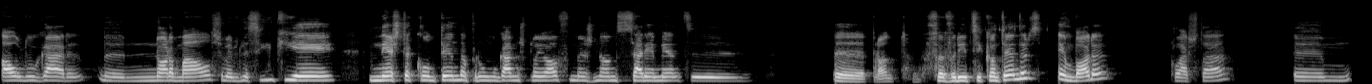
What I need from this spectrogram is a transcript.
ao lugar uh, normal, chamemos-lhe assim, que é nesta contenda por um lugar nos playoffs, mas não necessariamente uh, pronto, favoritos e contenders, embora, claro está, um,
